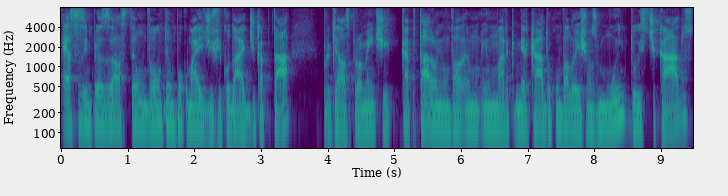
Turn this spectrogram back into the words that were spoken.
Essas empresas elas tão, vão ter um pouco mais de dificuldade de captar porque elas provavelmente captaram em um, em um mercado com valuations muito esticados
